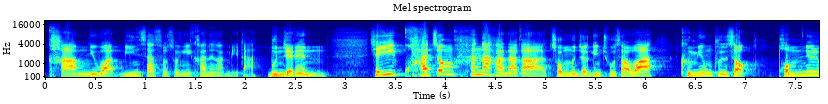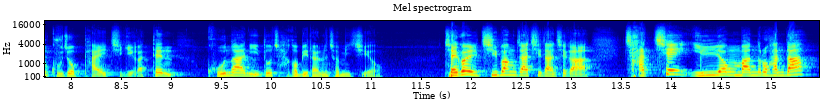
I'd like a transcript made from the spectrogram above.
가압류와 민사 소송이 가능합니다. 문제는 이 과정 하나하나가 전문적인 조사와 금융 분석, 법률 구조 파헤치기 같은 고난이도 작업이라는 점이지요. 제걸 지방자치단체가 자체 인력만으로 한다?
